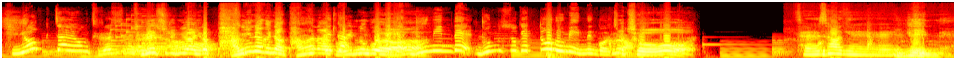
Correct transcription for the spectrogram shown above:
기역자형 드레스룸. 드레스룸이 아니라 방이네 그냥 방 하나가 더 있는 거야. 그러니까 룸인데 룸 속에 또 룸이 있는 거죠. 그렇죠. 세상에. 이게 있네.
